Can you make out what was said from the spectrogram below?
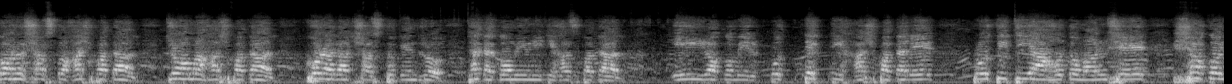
গণস্বাস্থ্য হাসপাতাল, ট্রমা হাসপাতাল, ঘোড়াঘাট স্বাস্থ্য কেন্দ্র, ঢাকা কমিউনিটি হাসপাতাল এই রকমের প্রত্যেকটি হাসপাতালের প্রতিটি আহত মানুষের সকল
